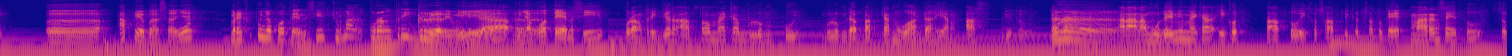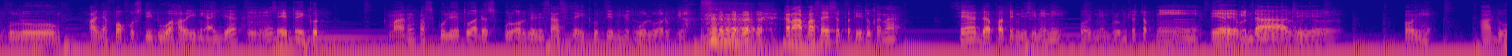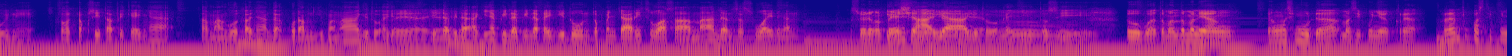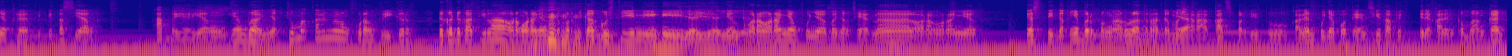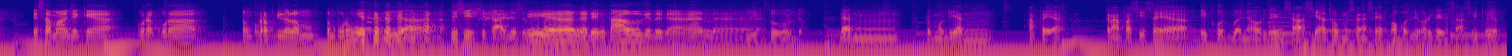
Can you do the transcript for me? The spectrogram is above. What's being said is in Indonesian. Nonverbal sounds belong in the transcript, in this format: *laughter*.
eh apa ya bahasanya? Mereka punya potensi cuma kurang trigger kali mungkin iya ya. punya Eh, potensi kurang trigger atau mereka belum pu- belum dapatkan wadah yang pas gitu karena Nah, anak-anak muda ini mereka ikut satu ikut satu ikut satu kayak kemarin saya itu sebelum hanya fokus di dua hal ini aja mm-mm. saya itu ikut kemarin pas kuliah itu ada 10 organisasi saya ikutin gitu Oh, luar biasa. *laughs* kenapa saya seperti itu karena saya dapatin di sini nih oh ini belum cocok nih Iya, saya iya betul, pindah betul, sih betul. oh ini aduh ini cocok sih tapi kayaknya sama anggotanya agak kurang gimana gitu Iya, Akhirnya iya, pindah-pindah akhirnya pindah-pindah kayak gitu untuk mencari suasana dan sesuai dengan sesuai dengan passion ya saya jatuhnya. gitu kayak Hmm. gitu sih Tuh buat teman-teman yang yang masih muda, masih punya krea- kalian tuh pasti punya kreativitas yang apa ya, yang yang banyak. Cuma kalian memang kurang trigger. Dekat-dekatilah orang-orang yang seperti *laughs* Kak Gusti ini. iya iya iya yang iya. orang-orang yang punya banyak channel, orang-orang yang ya setidaknya berpengaruh lah terhadap Iya. masyarakat seperti itu. Kalian punya potensi tapi tidak kalian kembangkan, ya sama aja kayak kura-kura tengkurap di dalam tempurungnya. iya *laughs* di sisi kita aja sebenarnya iya, nggak ada yang tahu gitu kan. Nah, gitu dan kemudian apa ya kenapa sih saya ikut banyak organisasi atau misalnya saya fokus di organisasi itu ya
